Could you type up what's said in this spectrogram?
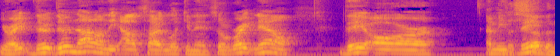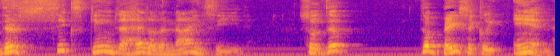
Right. They're they're not on the outside looking in. So right now, they are. I mean, The they they're six games ahead of the nine seed. So they're they're basically in.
